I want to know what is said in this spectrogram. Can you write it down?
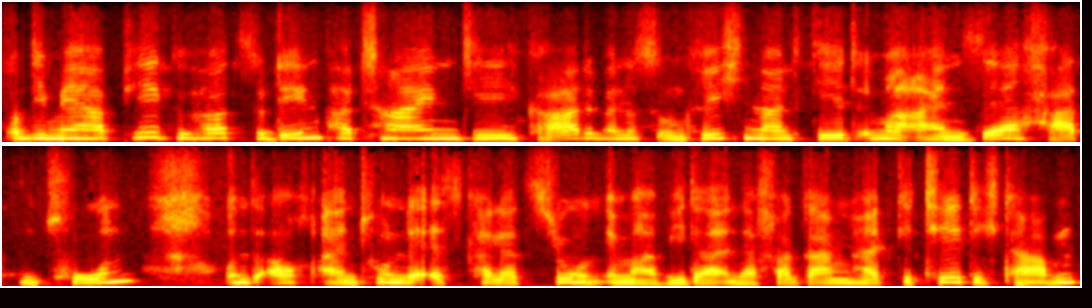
Und die MHP gehört zu den Parteien, die gerade wenn es um Griechenland geht, immer einen sehr harten harten Ton und auch einen Ton der Eskalation immer wieder in der Vergangenheit getätigt haben.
